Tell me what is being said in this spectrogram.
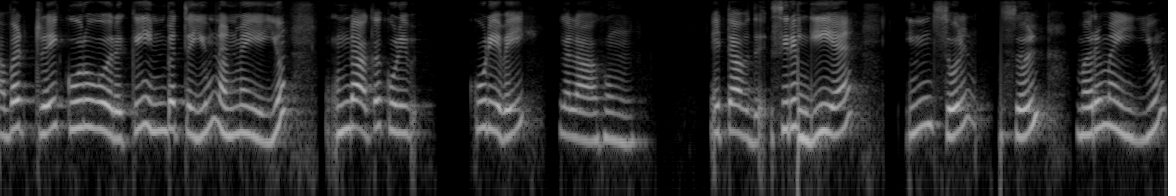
அவற்றை கூறுவோருக்கு இன்பத்தையும் நன்மையையும் உண்டாக்கக் கூடியவைகளாகும். எட்டாவது சிறுங்கிய இன்சொல் மறுமையும்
